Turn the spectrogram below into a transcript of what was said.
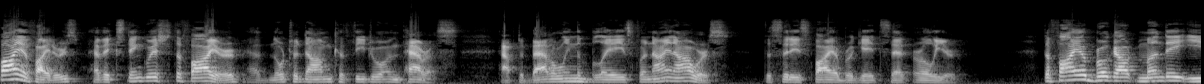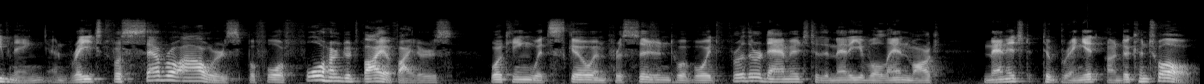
Firefighters have extinguished the fire at Notre Dame Cathedral in Paris after battling the blaze for nine hours, the city's fire brigade said earlier. The fire broke out Monday evening and raged for several hours before 400 firefighters, working with skill and precision to avoid further damage to the medieval landmark, managed to bring it under control.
